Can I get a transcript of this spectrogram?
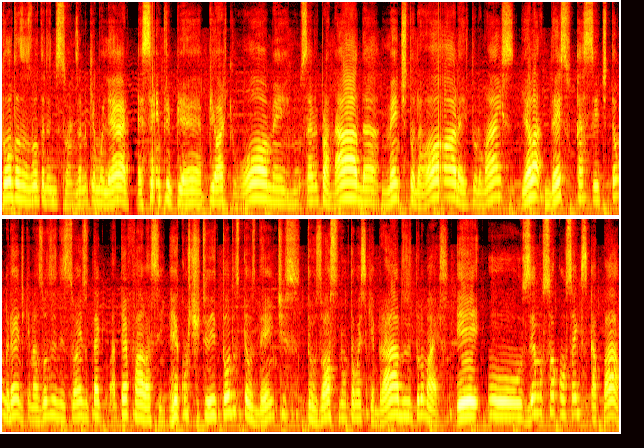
todas as outras edições, dizendo que a mulher é sempre é, pior que o homem, não serve para nada, mente toda hora e tudo mais. E ela desce o cacete tão grande que nas outras edições o técnico até fala assim: reconstituir todos os teus dentes, teus ossos não estão mais quebrados e tudo mais. E o Zemo só consegue escapar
